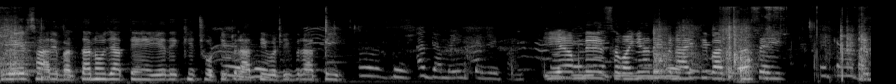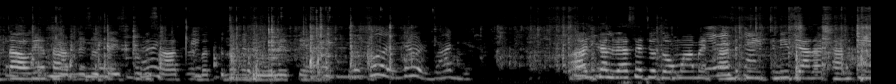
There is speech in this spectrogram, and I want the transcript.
ढेर सारे बर्तन हो जाते हैं। ये देखिए छोटी पराती बड़ी पराती। ये हमने सवाइयाँ नहीं बनाई थी बस वैसे ही। जितना हो गया था हमने सोचा इसको भी साथ में बर्तनों में धो लेते हैं। आजकल वैसे जो दो माह में ठंड थी, इतनी ज़्यादा ठंड थी,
